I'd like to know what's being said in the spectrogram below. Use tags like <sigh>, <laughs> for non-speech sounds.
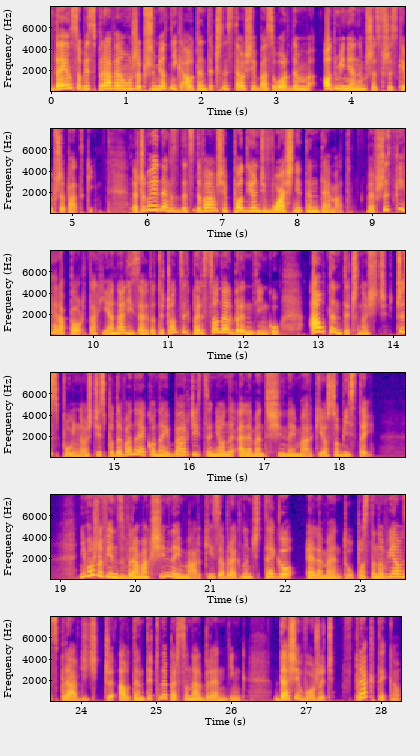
Zdaję sobie sprawę, że przymiotnik autentyczny stał się buzzwordem odmienianym przez wszystkie przypadki. Dlaczego jednak zdecydowałam się podjąć właśnie ten temat? We wszystkich raportach i analizach dotyczących personal brandingu autentyczność czy spójność jest podawana jako najbardziej ceniony element silnej marki osobistej. Nie może więc w ramach silnej marki zabraknąć tego elementu. Postanowiłam sprawdzić, czy autentyczny personal branding da się włożyć w praktykę.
